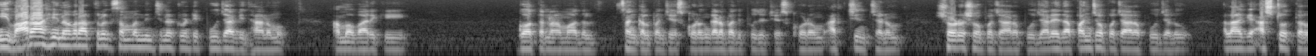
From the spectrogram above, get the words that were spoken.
ఈ వారాహి నవరాత్రులకు సంబంధించినటువంటి పూజా విధానము అమ్మవారికి గోతనామాదులు సంకల్పం చేసుకోవడం గణపతి పూజ చేసుకోవడం అర్చించడం షోడశోపచార పూజ లేదా పంచోపచార పూజలు అలాగే అష్టోత్తర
